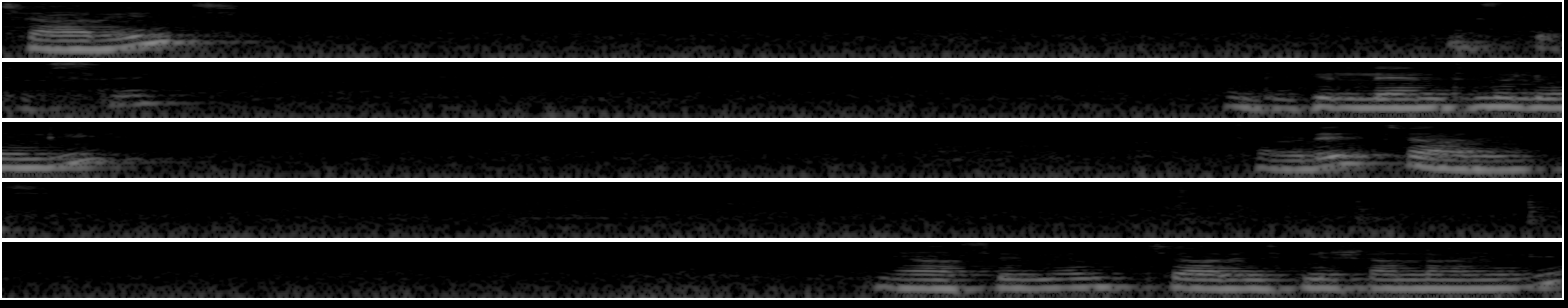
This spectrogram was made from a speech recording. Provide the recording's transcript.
चार इंच इस तरह से देखिए लेंथ में लूँगी साढ़े चार इंच यहाँ से भी हम चार इंच निशान लगाएँगे।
